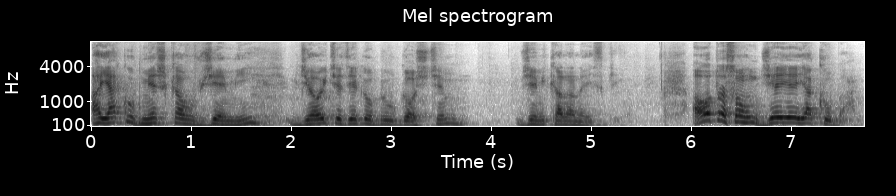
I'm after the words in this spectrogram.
A Jakub mieszkał w ziemi, gdzie ojciec jego był gościem, w ziemi kananejskiej. A oto są dzieje Jakuba.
